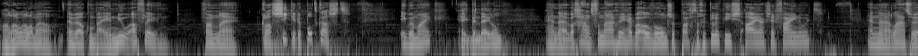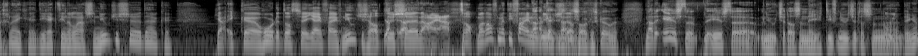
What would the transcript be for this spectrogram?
Hallo allemaal en welkom bij een nieuwe aflevering van eh Klassieke de podcast. Ik ben Mike Ik ben Delon. En eh, we gaan het vandaag weer hebben over onze prachtige clubjes Ajax en Feyenoord. En eh, laten we gelijk eh, direct in de laatste nieuwtjes duiken. Ja, ik hoorde dat jij vijf nieuwtjes had, Ja, dus ja. nou ja, trap maar af met die Feyenoord Nou, nieuwtjes nou, dan. dat zal ik eens komen. Nou, de eerste, de eerste nieuwtje, dat is een negatief nieuwtje. Dat is een ding.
